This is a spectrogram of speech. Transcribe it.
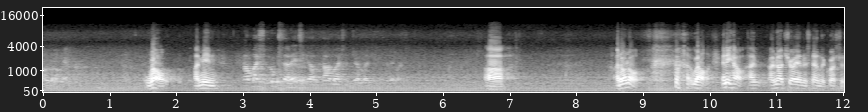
Oh no. well, I mean, How much group theoretical, how much theoretical? uh, I don't know. well, anyhow, I'm, I'm not sure I understand the question.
